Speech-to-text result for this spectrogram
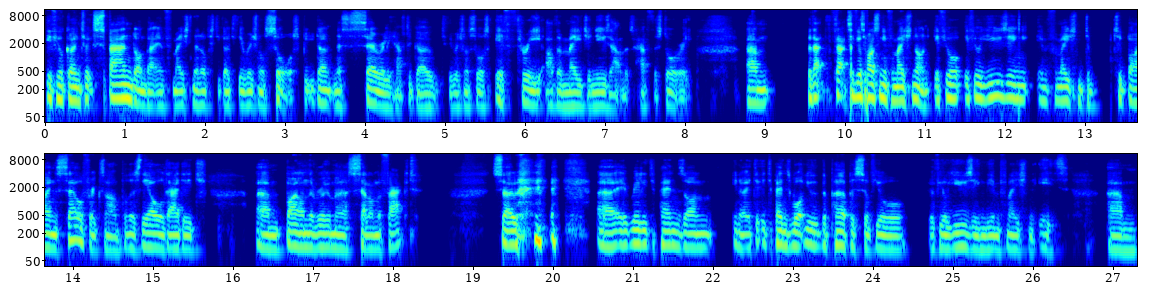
If you're going to expand on that information, then obviously go to the original source, but you don't necessarily have to go to the original source if three other major news outlets have the story. Um, but that, that's if you're passing information on. If you're if you're using information to to buy and sell, for example, there's the old adage, um, buy on the rumor, sell on the fact. So uh, it really depends on, you know, it, it depends what you, the purpose of your of your using the information is. Um,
